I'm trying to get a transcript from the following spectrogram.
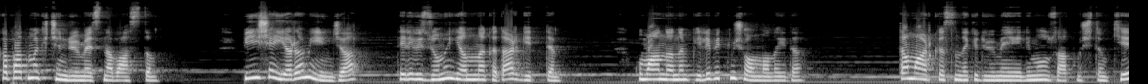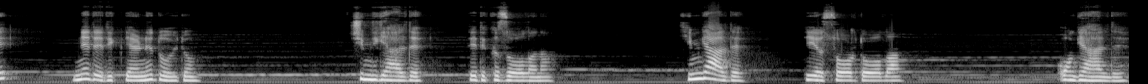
kapatmak için düğmesine bastım. Bir işe yaramayınca televizyonun yanına kadar gittim. Kumandanın pili bitmiş olmalıydı. Tam arkasındaki düğmeye elimi uzatmıştım ki ne dediklerini duydum. Şimdi geldi dedi kızı oğlana. Kim geldi diye sordu oğlan. O geldi.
